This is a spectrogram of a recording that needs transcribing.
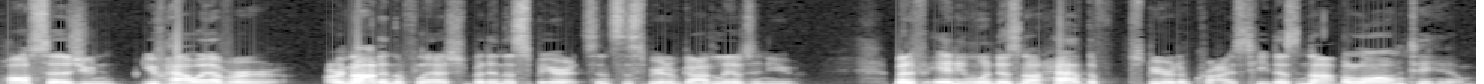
Paul says, You, you however, are not in the flesh, but in the Spirit, since the Spirit of God lives in you. But if anyone does not have the Spirit of Christ, he does not belong to him.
